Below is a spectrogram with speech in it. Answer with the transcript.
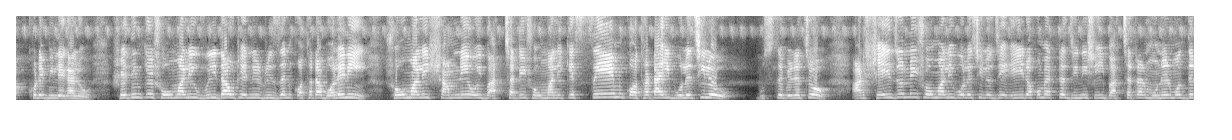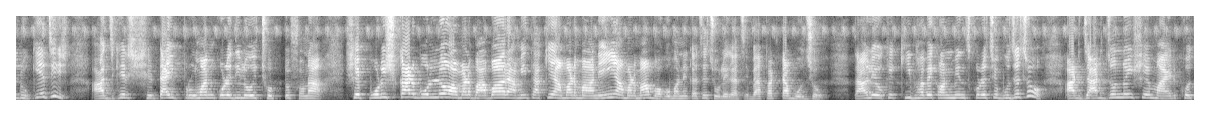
অক্ষরে মিলে গেল। সেদিনকে সৌমালি উইদাউট এনি রিজন কথাটা বলেনি। সৌমালির সামনে ওই বাচ্চাটি সৌমালিকে সেম কথাটাই বলেছিল। বুঝতে পেরেছ? আর সেই জন্যই সৌমালি বলেছিল যে, এই রকম একটা জিনিস এই বাচ্চাটার মনের মধ্যে ঢুকিয়েছিস? আজকের সেটাই প্রমাণ করে দিল ওই ছোট্ট সোনা। সে পরিষ্কার বলল, আমার বাবা আর আমি থাকি, আমার মা নেই, আমার মা ভগবানের কাছে চলে গেছে। ব্যাপারটা বোঝো। তাহলে ওকে কীভাবে কনভিন্স করেছে বুঝেছ? আর যার জন্যই সে মায়ের খোঁজ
